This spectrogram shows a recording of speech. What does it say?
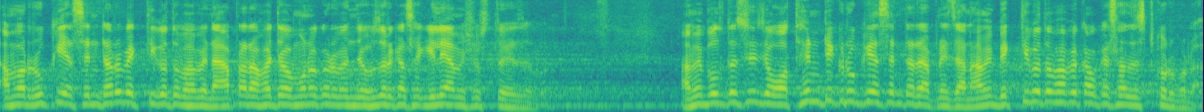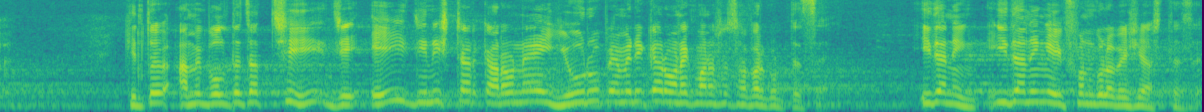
আমার রুকিয়া সেন্টারও ব্যক্তিগতভাবে না। আপনারা হয়তো মনে করবেন যে হুজুরের কাছে গেলে আমি সুস্থ হয়ে যাব। আমি বলতেছি যে অথেন্টিক রুকিয়া সেন্টারে আপনি যান। আমি ব্যক্তিগতভাবে কাউকে সাজেস্ট করব না। কিন্তু আমি বলতে চাচ্ছি যে এই জিনিসটার কারণে ইউরোপ, আমেরিকার অনেক মানুষও সাফার করতেছে। ইদানিং ইদানিং এই ফোনগুলো বেশি আসতেছে।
